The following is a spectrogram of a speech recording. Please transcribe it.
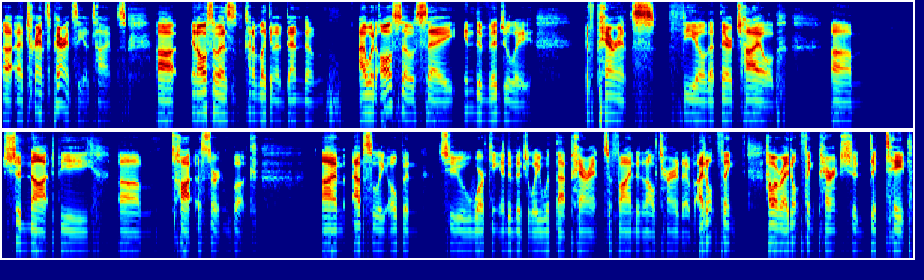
uh, at transparency at times. Uh, and also, as kind of like an addendum, I would also say individually, if parents feel that their child um, should not be um, taught a certain book, I'm absolutely open to working individually with that parent to find an alternative. I don't think, however, I don't think parents should dictate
